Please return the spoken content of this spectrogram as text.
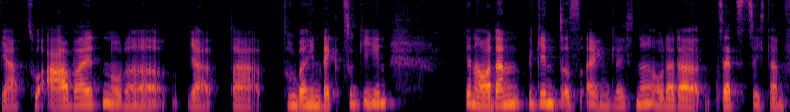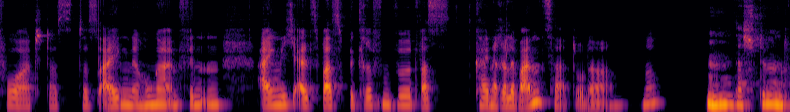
ja zu arbeiten oder ja da drüber hinwegzugehen. Genau, dann beginnt es eigentlich, ne? Oder da setzt sich dann fort, dass das eigene Hungerempfinden eigentlich als was begriffen wird, was keine Relevanz hat oder ne? Mhm, das stimmt.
